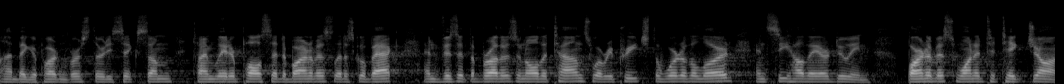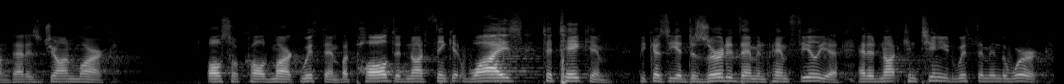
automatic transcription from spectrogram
I beg your pardon, verse 36. Some time later, Paul said to Barnabas, Let us go back and visit the brothers in all the towns where we preach the word of the Lord and see how they are doing. Barnabas wanted to take John, that is John Mark, also called Mark, with them, but Paul did not think it wise to take him because he had deserted them in Pamphylia and had not continued with them in the work.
